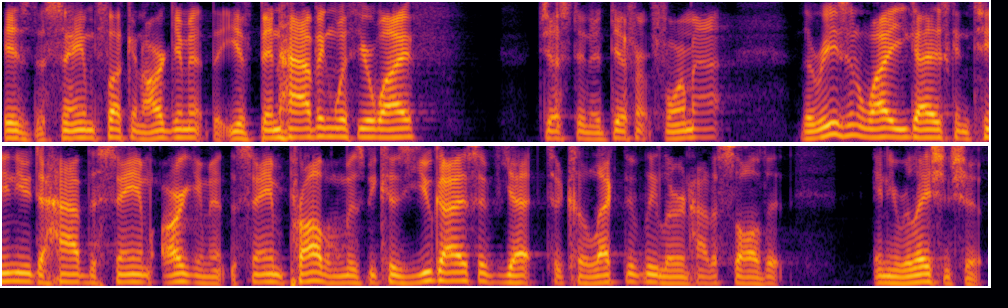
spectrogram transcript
is the same fucking argument that you've been having with your wife, just in a different format. The reason why you guys continue to have the same argument, the same problem, is because you guys have yet to collectively learn how to solve it in your relationship.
